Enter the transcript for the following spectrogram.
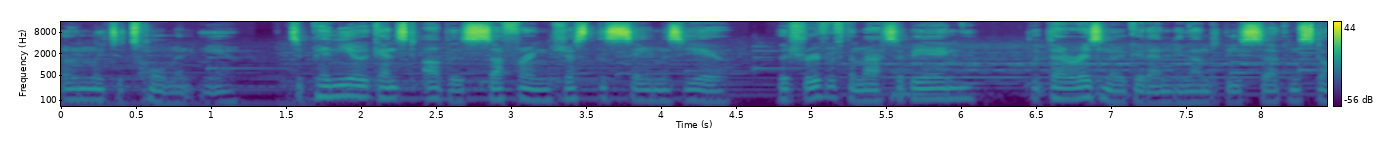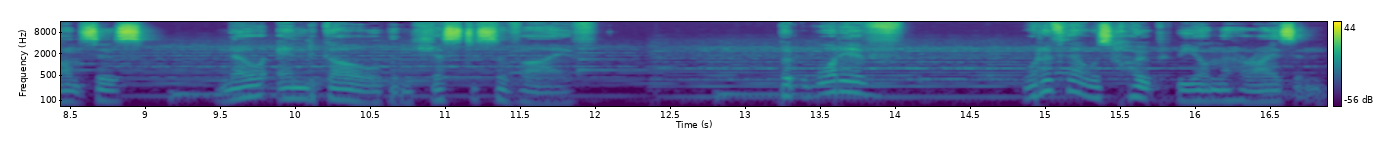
only to torment you, to pin you against others suffering just the same as you. The truth of the matter being that there is no good ending under these circumstances, no end goal than just to survive. But what if... what if there was hope beyond the horizon?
